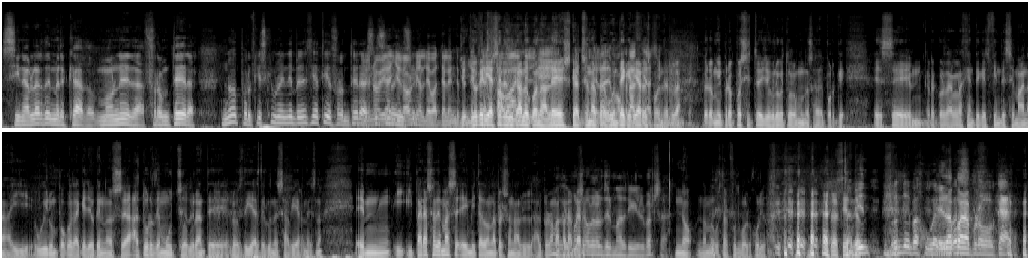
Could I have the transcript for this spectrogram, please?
sin hablar de mercado, moneda, fronteras. No, porque es que una independencia tiene fronteras. Yo no había llegado ni al debate de la independencia. Yo, quería ser educado con Aleix, que ha hecho una pregunta y quería responderla, pero mi propósito, y yo creo que todo el mundo sabe por qué, es eh, recordar a la gente que es fin de semana y huir un poco de aquello que nos aturde mucho durante los días de lunes a viernes. ¿no? Em, y, para eso además he invitado a una persona al, programa. para hablar... hablar del Madrid y el Barça? No, no me gusta el fútbol, Julio. ¿Dónde va a jugar Era para provocar.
